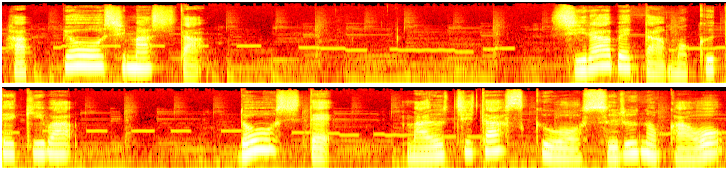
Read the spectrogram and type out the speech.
発表しました調べた目的はどうしてマルチタスクをするのかを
